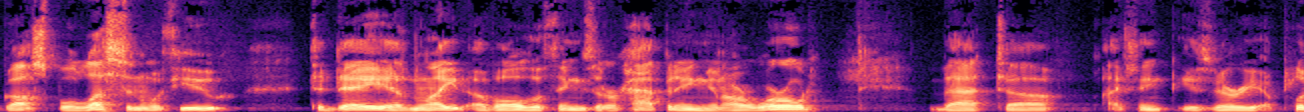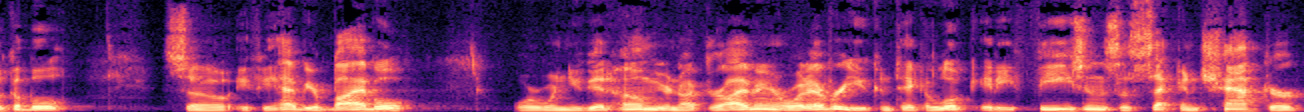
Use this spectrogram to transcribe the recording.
gospel lesson with you today in light of all the things that are happening in our world that uh, I think is very applicable. So if you have your Bible, or when you get home, you're not driving or whatever, you can take a look at Ephesians, the second chapter.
